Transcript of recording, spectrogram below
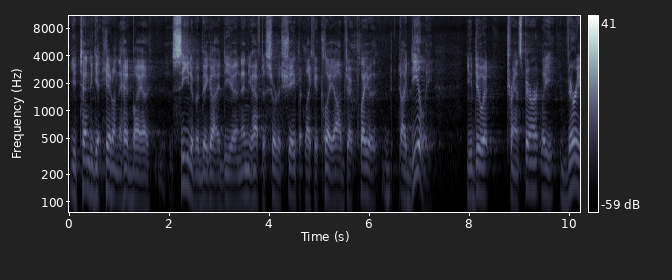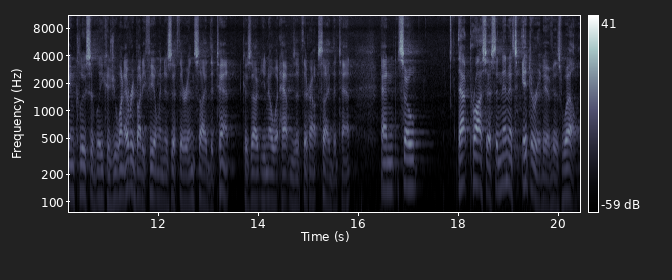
You tend to get hit on the head by a seed of a big idea, and then you have to sort of shape it like a clay object, play with it. Ideally, you do it transparently, very inclusively, because you want everybody feeling as if they're inside the tent, because uh, you know what happens if they're outside the tent. And so that process, and then it's iterative as well.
